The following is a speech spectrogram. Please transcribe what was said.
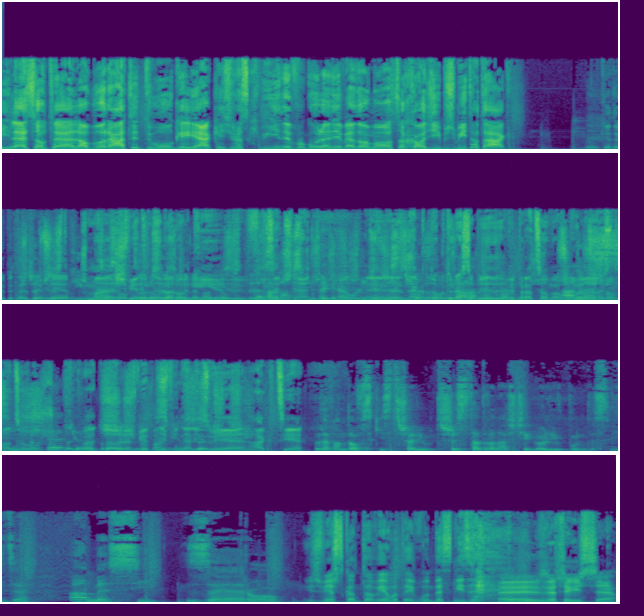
I lecą te elaboraty długie, jakieś rozkminy, w ogóle nie wiadomo o co chodzi brzmi to tak. Kiedy pytacie mnie, Ma co świetne warunki fizyczne, wygrał Ligę e, na, Mistrzów. do które sobie wypracował, że to ma co oszukiwać. Świetnie finalizuje akcję. Lewandowski strzelił 312 goli w Bundeslidze, a Messi 0. Już wiesz skąd to wiem o tej Bundeslidze. E, rzeczywiście.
